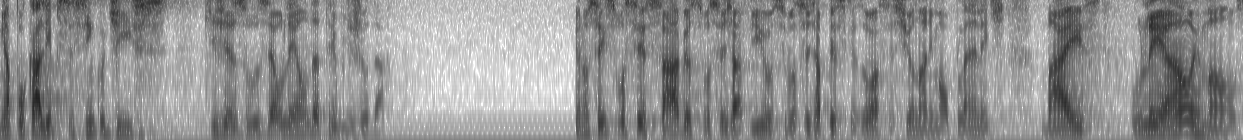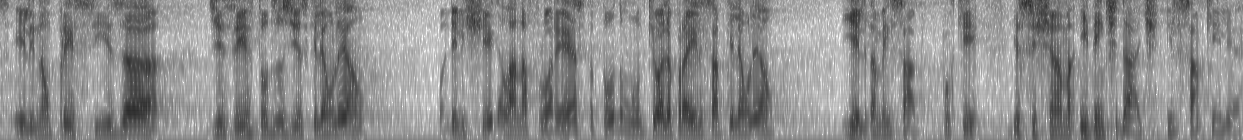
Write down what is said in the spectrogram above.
Em Apocalipse 5 diz que Jesus é o leão da tribo de Judá. Eu não sei se você sabe, ou se você já viu, ou se você já pesquisou, assistiu no Animal Planet, mas o leão, irmãos, ele não precisa dizer todos os dias que ele é um leão. Quando ele chega lá na floresta, todo mundo que olha para ele sabe que ele é um leão. E ele também sabe. Por quê? Isso se chama identidade. Ele sabe quem ele é.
